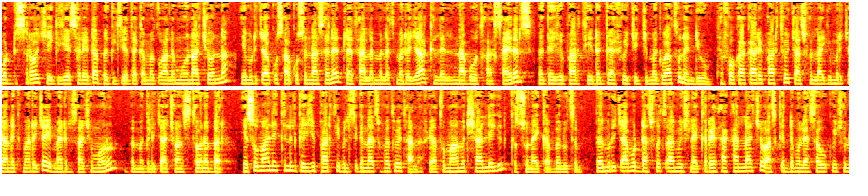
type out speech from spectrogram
ቦርድ ስራዎች የጊዜ ሰሌዳ በግልጽ የተቀመጡ አለመሆናቸውና የምርጫ ቁሳቁስና ሰነድ ለታለመለት መረጃ ክልልና ቦታ ሳይደርስ በገዢው ፓርቲ ደጋፊዎች እጅ መግባቱን እንዲሁም ተፎካካሪ ፓርቲዎች አስፈላጊው ምርጫ ነክ መረጃ የማይደርሳቸው መሆኑን በመግለጫቸው አንስተው ነበር። የሶማሌ ክልል ገዢ ፓርቲ ብልጽግና ጽህፈት ቤት ኃላፊ አቶ መሀመድ ሻሌ ግን ክሱን አይቀበሉትም። በምርጫ ቦርድ አስፈጻሚዎች ላይ ቅሬታ ካላቸው አስቀድሞ ሊያሳውቁ ይችሉ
